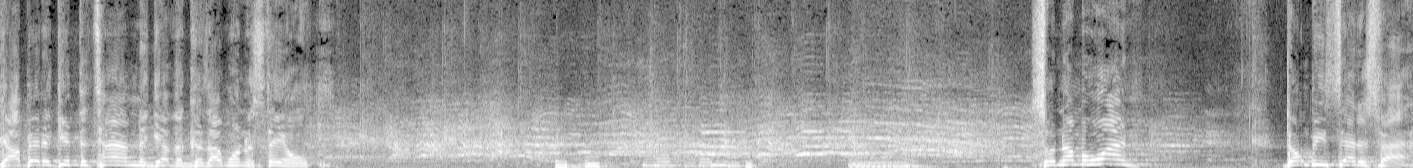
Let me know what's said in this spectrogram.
Y'all better get the time together because I want to stay on. So, number one, don't be satisfied.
